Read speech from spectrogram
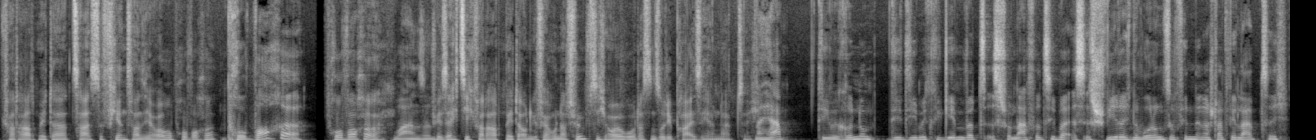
Quadratmeter zahlst du 24 Euro pro Woche. Pro Woche? Pro Woche. Wahnsinn. Für 60 Quadratmeter ungefähr 150 Euro. Das sind so die Preise hier in Leipzig. Naja, die Begründung, die, die mitgegeben wird, ist schon nachvollziehbar. Es ist schwierig, eine Wohnung zu finden in einer Stadt wie Leipzig.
